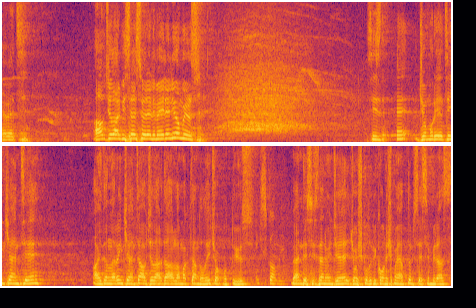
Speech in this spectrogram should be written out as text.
Evet. Avcılar bir ses verelim. Eğleniyor muyuz? Siz de Cumhuriyet'in kenti, aydınların kenti avcılarda ağırlamaktan dolayı çok mutluyuz. Eksik olmayın. Ben de sizden önce coşkulu bir konuşma yaptım. Sesim biraz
